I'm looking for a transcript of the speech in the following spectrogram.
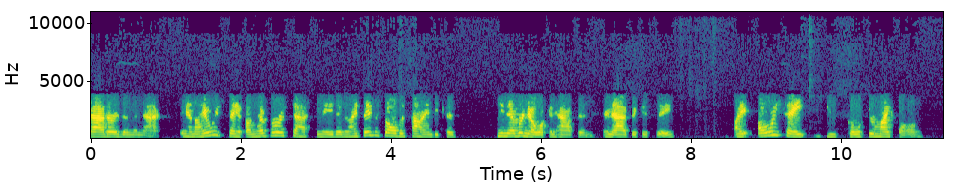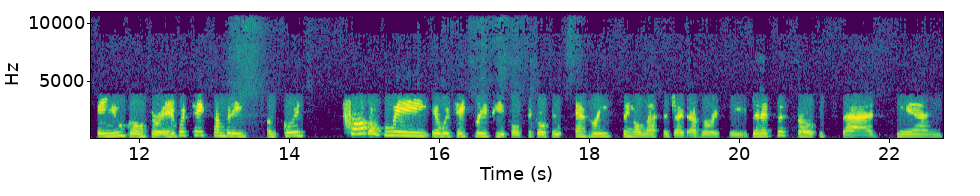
sadder than the next. And I always say, if I'm ever assassinated, and I say this all the time because you never know what can happen in advocacy. I always say, you go through my phone and you go through it. And it would take somebody a good, probably it would take three people to go through every single message I've ever received. And it's just so, it's sad. And,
